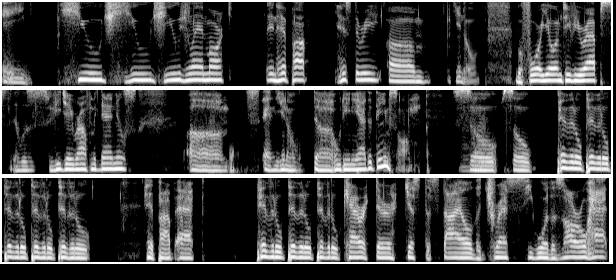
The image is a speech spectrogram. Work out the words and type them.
a huge, huge, huge landmark in hip hop history. Um, you know, before Yo MTV Raps, it was VJ Ralph McDaniels. Um, and you know, uh, Whodini had the theme song. So, mm-hmm. so pivotal, pivotal, pivotal, pivotal, pivotal hip hop act. Pivotal, pivotal, pivotal character. Just the style, the dress. He wore the Zorro hat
